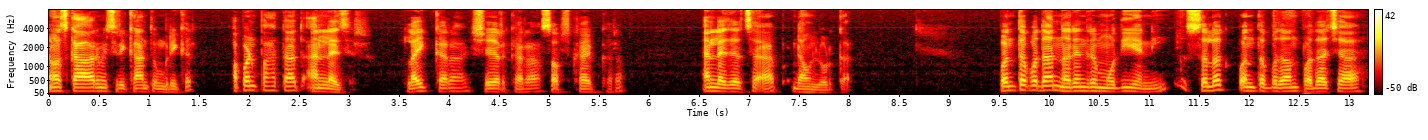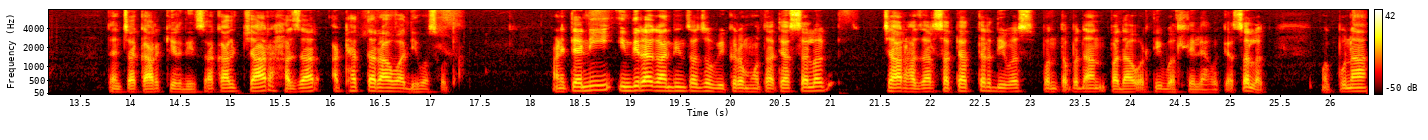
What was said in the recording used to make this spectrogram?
नमस्कार मी श्रीकांत उंबरीकर. आपण पाहतात ॲनलायझर लाईक करा शेअर करा सबस्क्राईब करा. ॲनलायझरचं ॲप डाउनलोड करा. पंतप्रधान नरेंद्र मोदी यांनी सलग पंतप्रधान पदाच्या त्यांच्या कारकिर्दीचा काल चार हजार अठ्ठ्याहत्तरावा दिवस होता. आणि त्यांनी इंदिरा गांधींचा जो विक्रम होता त्या सलग चार हजार सत्याहत्तर दिवस पंतप्रधान पदावरती बसलेल्या होत्या. सलग. मग पुन्हा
